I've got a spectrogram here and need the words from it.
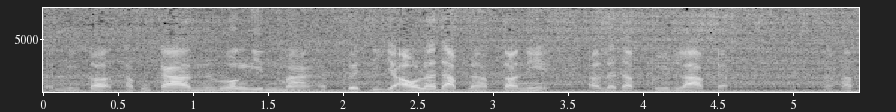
ตอนนี้ก็ทำการล้วงดินมาครับ เพื่อที่จะเอาระดับนะครับ ตอนนี้เอาระดับพื้นราบแล้วนะครับ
